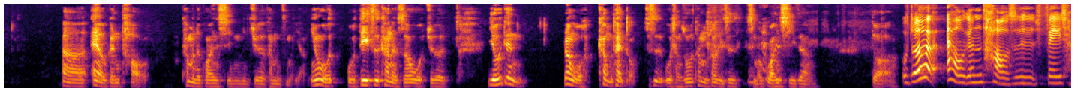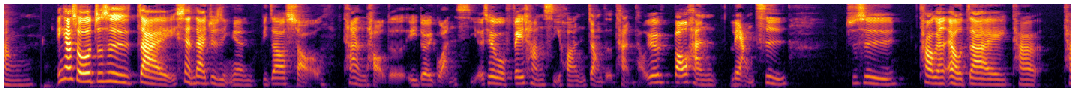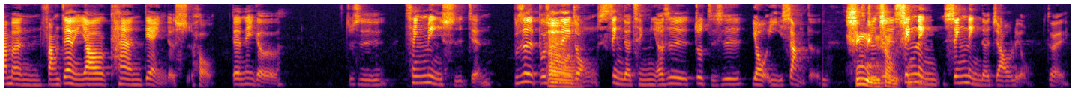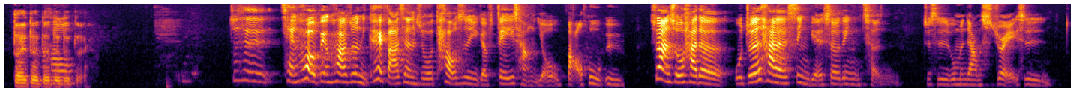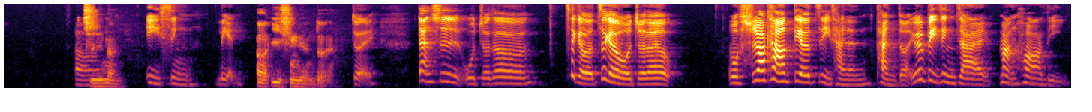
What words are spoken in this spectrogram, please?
呃 L 跟 Tao 他们的关系，你觉得他们怎么样？因为我我第一次看的时候，我觉得有点让我看不太懂，就是我想说他们到底是什么关系这样，对啊，我觉得 L 跟套是非常，应该说就是在现代剧集里面比较少探讨的一对关系，而且我非常喜欢这样的探讨，因为包含两次，就是套跟 L 在他他们房间里要看电影的时候的那个，就是亲密时间。不是不是那嗯。种性的亲密，而是就只是友谊上的，心灵上的，心灵心灵的交流，对，对对对对对对，就是前后变化，就是你可以发现说，套是一个非常有保护欲。虽然说他的，我觉得他的性别设定成就是我们讲 straight 是呃直男。异性恋，呃异性恋对，对，但是我觉得这个这个，我觉得我需要看到第二季才能判断，因为毕竟在漫画里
